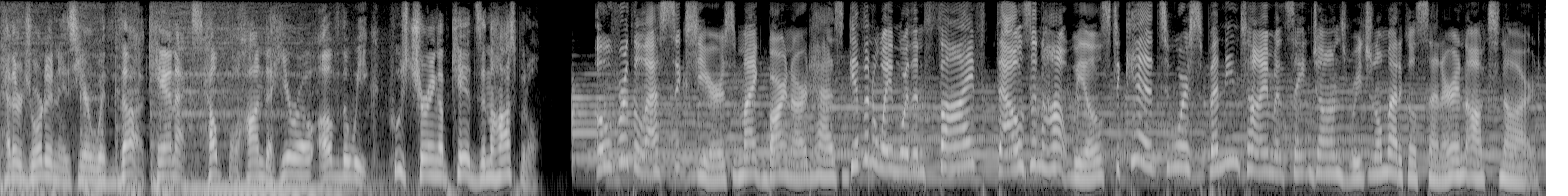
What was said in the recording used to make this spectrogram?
Heather Jordan is here with the KNX Helpful Honda Hero of the Week. Who's cheering up kids in the hospital? Over the last six years, Mike Barnard has given away more than 5,000 Hot Wheels to kids who are spending time at St. John's Regional Medical Center in Oxnard.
